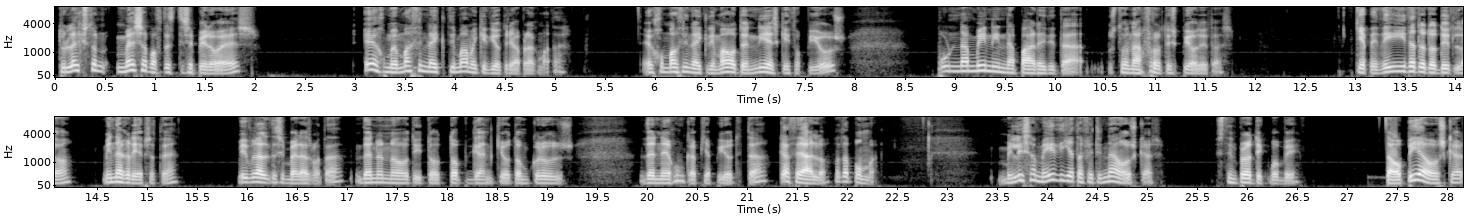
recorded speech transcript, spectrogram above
τουλάχιστον μέσα από αυτές τις επιρροές, έχουμε μάθει να εκτιμάμε και δύο-τρία πράγματα. Έχω μάθει να εκτιμάω ταινίες και ηθοποιούς που να μην είναι απαραίτητα στον αφρό της ποιότητας. Και επειδή είδατε τον τίτλο, μην αγριέψετε, μην βγάλετε συμπεράσματα. Δεν εννοώ ότι το Top Gun και ο Tom Cruise δεν έχουν κάποια ποιότητα. Κάθε άλλο, θα τα πούμε. Μιλήσαμε ήδη για τα φετινά Όσκαρ στην πρώτη εκπομπή. Τα οποία Όσκαρ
